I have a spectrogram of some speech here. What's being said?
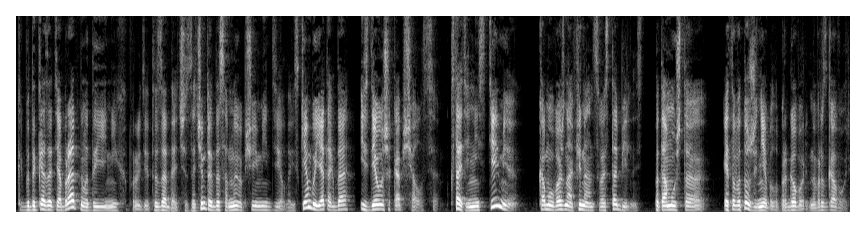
как бы доказать обратного, да и них вроде это задача. Зачем тогда со мной вообще иметь дело? И с кем бы я тогда из девушек общался? Кстати, не с теми, кому важна финансовая стабильность, потому что этого тоже не было проговорено в разговоре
